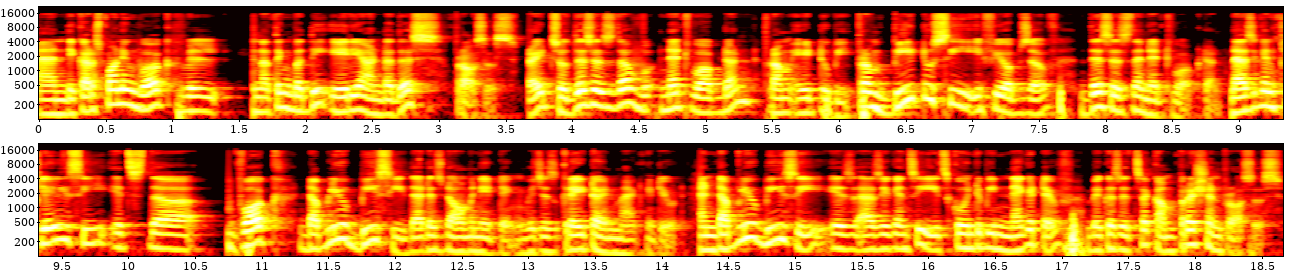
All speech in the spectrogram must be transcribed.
And the corresponding work will nothing but the area under this process, right? So this is the net work done from A to B. From B to C, if you observe, this is the net work done. And as you can clearly see, it's the work WBC that is dominating, which is greater in magnitude. And WBC is, as you can see, it's going to be negative because it's a compression process.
